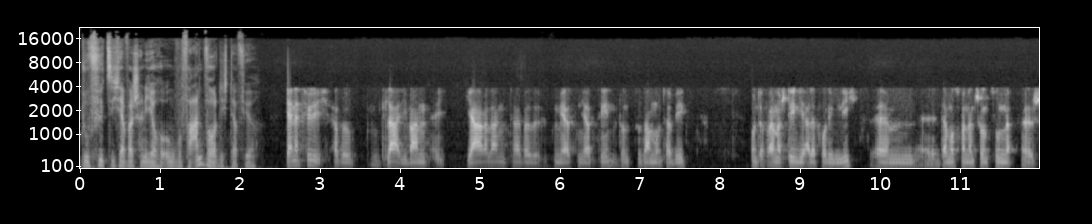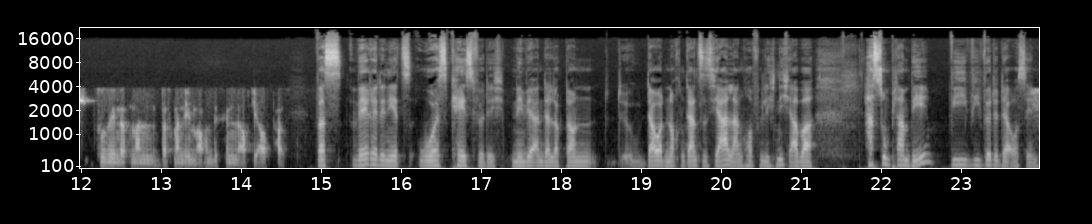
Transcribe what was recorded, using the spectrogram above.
Du fühlst dich ja wahrscheinlich auch irgendwo verantwortlich dafür. Ja, natürlich. Also klar, die waren jahrelang, teilweise mehr als ein Jahrzehnt mit uns zusammen unterwegs und auf einmal stehen die alle vor dem Nichts. Ähm, äh, da muss man dann schon zu, äh, zusehen, dass man, dass man eben auch ein bisschen auf die aufpasst. Was wäre denn jetzt Worst Case für dich? Nehmen wir an, der Lockdown dauert noch ein ganzes Jahr lang, hoffentlich nicht, aber hast du einen Plan B? Wie, wie würde der aussehen?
